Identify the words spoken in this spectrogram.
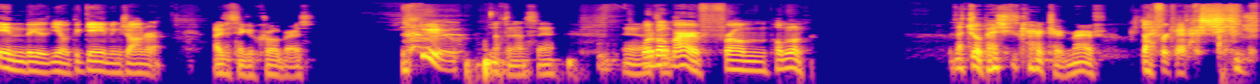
in the you know the gaming genre. I just think of crowbars. Do you? Nothing else. Yeah. yeah what about it. Marv from Home Alone? Is that Joe Pesci's character, Marv? I forget actually.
